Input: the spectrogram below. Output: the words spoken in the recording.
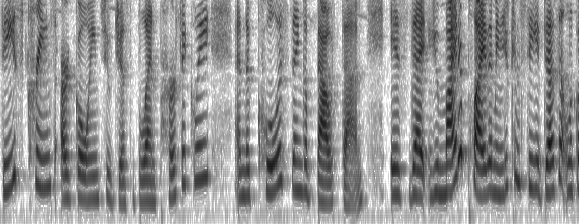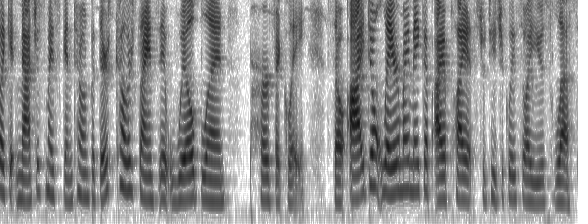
these creams are going to just blend perfectly. And the coolest thing about them is that you might apply them and you can see it doesn't look like it matches my skin tone, but there's color science. It will blend perfectly. So I don't layer my makeup. I apply it strategically so I use less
